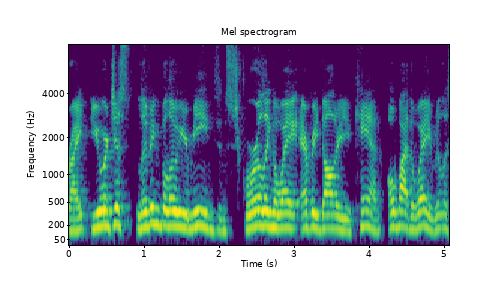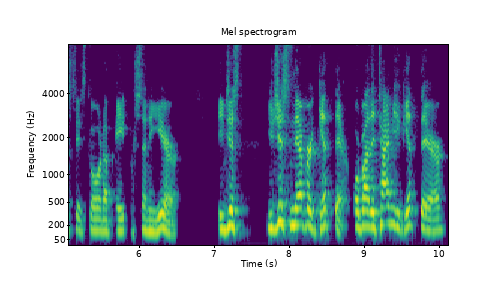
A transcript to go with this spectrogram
right? You are just living below your means and squirreling away every dollar you can. Oh, by the way, real estate's going up 8% a year. You just you just never get there. Or by the time you get there,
